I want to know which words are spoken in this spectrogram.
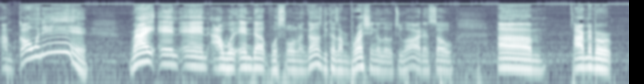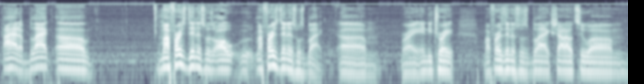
I'm going in right? And and I would end up with swollen gums because I'm brushing a little too hard. And so, um, I remember I had a black. Uh, my first dentist was all. My first dentist was black. um, right in Detroit. My first dentist was black. Shout out to um,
